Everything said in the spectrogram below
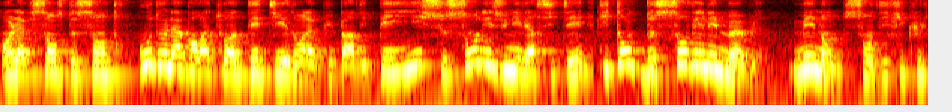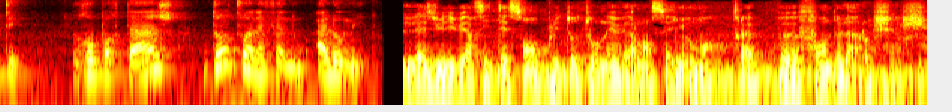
En l'absence de centres ou de laboratoires dédiés dans la plupart des pays, ce sont les universités qui tentent de sauver les meubles, mais non sans difficulté. Reportage d'Antoine Afanou à Lomé. Les universités sont plutôt tournées vers l'enseignement. Très peu font de la recherche.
